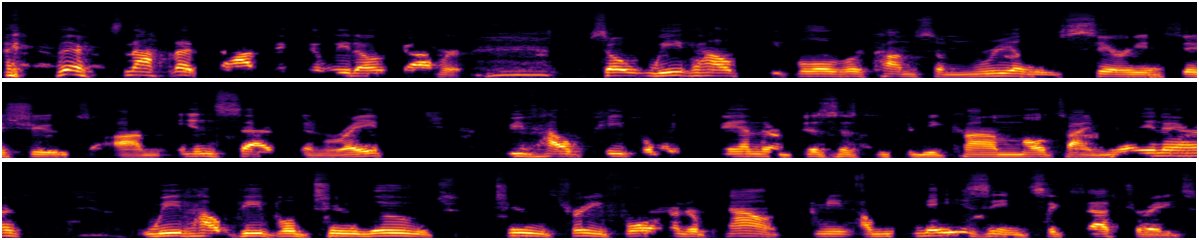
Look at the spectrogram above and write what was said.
there's not a topic that we don't cover. So we've helped people overcome some really serious issues, um, incest and rape. We've helped people expand their businesses to become multimillionaires. We've helped people to lose two, three, four hundred pounds. I mean, amazing success rates.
